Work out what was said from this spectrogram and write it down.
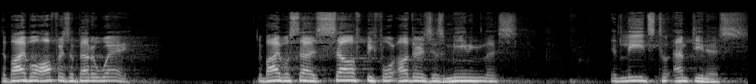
The Bible offers a better way. The Bible says self before others is meaningless, it leads to emptiness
